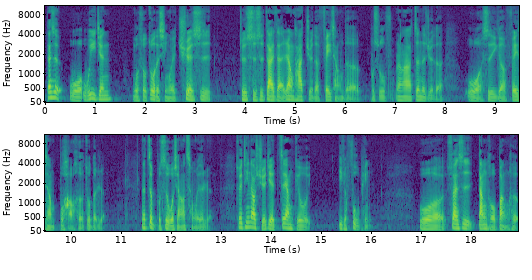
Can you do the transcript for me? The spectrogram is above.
但是我无意间我所做的行为却是就是实实在在让他觉得非常的不舒服，让他真的觉得我是一个非常不好合作的人，那这不是我想要成为的人。所以听到学姐这样给我一个负评，我算是当头棒喝。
